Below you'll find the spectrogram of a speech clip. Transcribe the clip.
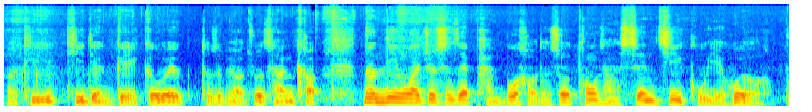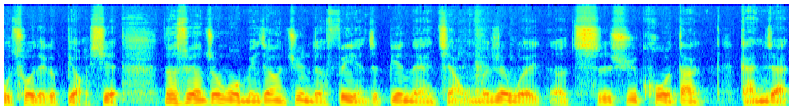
呃提提点给各位投资朋友做参考。那另外就是在盘不好的时候，通常生技股也会有不错的一个表现。那虽然中国梅将军的肺炎这边来讲，我们认为呃持续扩大。感染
